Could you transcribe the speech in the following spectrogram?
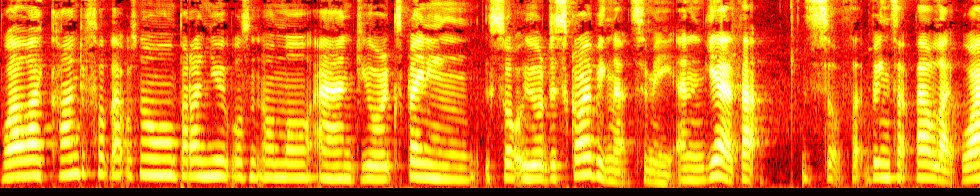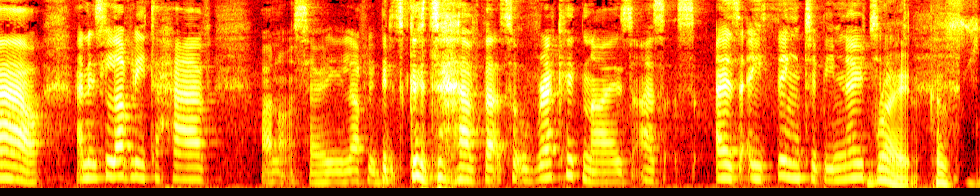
well, I kind of thought that was normal, but I knew it wasn't normal, and you're explaining, sort of, you're describing that to me, and yeah, that sort of that brings that bell, like, wow, and it's lovely to have well, not necessarily lovely, but it's good to have that sort of recognized as as a thing to be noted. Right, because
